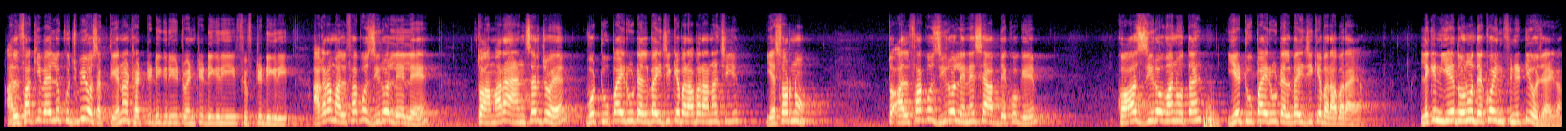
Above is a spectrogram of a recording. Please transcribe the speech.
अल्फ़ा की वैल्यू कुछ भी हो सकती है ना, thirty degree, twenty degree, fifty degree. अगर हम अल्फ़ा को ज़ीरो ले लें तो हमारा आंसर जो है, वो two pi root L by G के बराबर आना चाहिए। येस और नो तो अल्फ़ा को ज़ीरो लेने से आप देखोगे कॉस ज़ीरो वन होता है, ये two pi root L by G के बराबर आया। लेकिन ये दोनों देखो इन्फिनिटी हो जाएगा।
